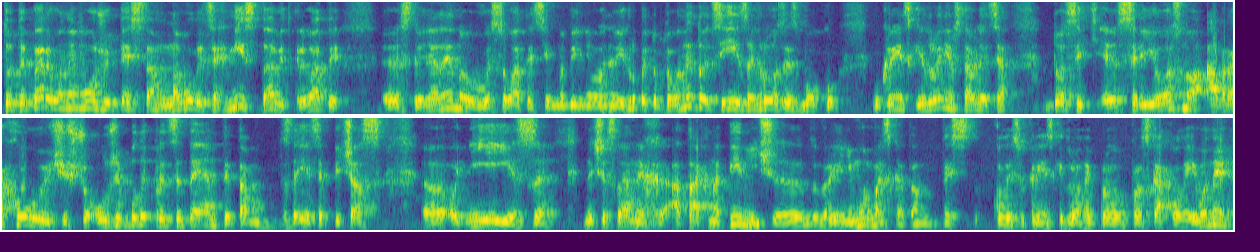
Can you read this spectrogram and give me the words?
то тепер вони можуть десь там на вулицях міст да, відкривати стрілянину, висувати ці мобільні вогневі групи. Тобто вони до цієї загрози з боку українських дронів ставляться досить е, серйозно. А враховуючи, що вже були прецеденти, там здається, під час е, однієї з нечисленних атак на північ е, в районі Мурманська, там десь колись українські дрони проскакували, і вони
